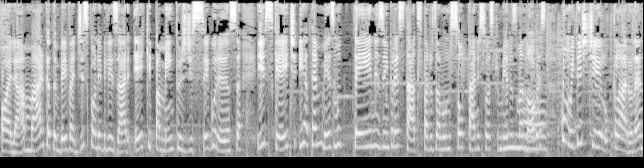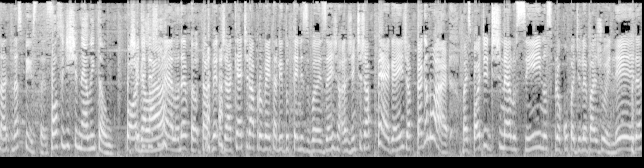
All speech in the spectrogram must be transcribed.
Olha, a marca também vai disponibilizar equipamentos de segurança, skate e até mesmo tênis emprestados para os alunos soltarem suas primeiras Nossa. manobras com muito estilo, claro, né? Nas, nas pistas. Posso ir de chinelo, então? Pode Chega de lá, chinelo, né? Tá já quer tirar proveito ali do tênis Vans, hein? Já- a gente já pega, hein? Já pega no ar. Mas pode ir de chinelo sim, não se preocupa de levar joelheira,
